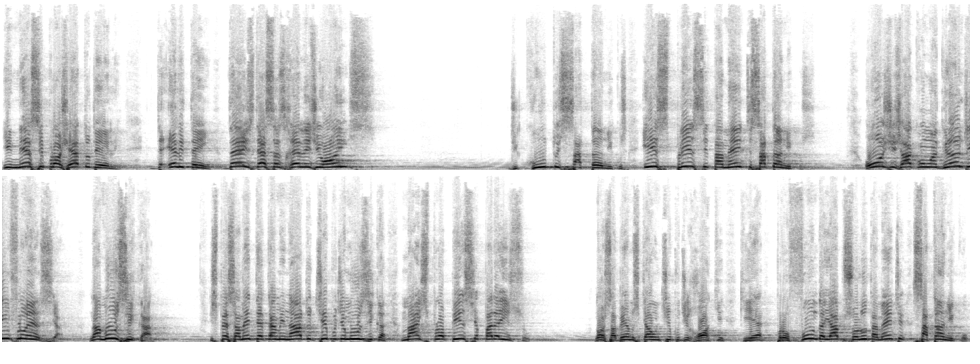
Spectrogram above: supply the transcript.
E nesse projeto dele, ele tem desde essas religiões de cultos satânicos, explicitamente satânicos. Hoje já com uma grande influência na música, especialmente determinado tipo de música mais propícia para isso. Nós sabemos que há um tipo de rock que é profunda e absolutamente satânico,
